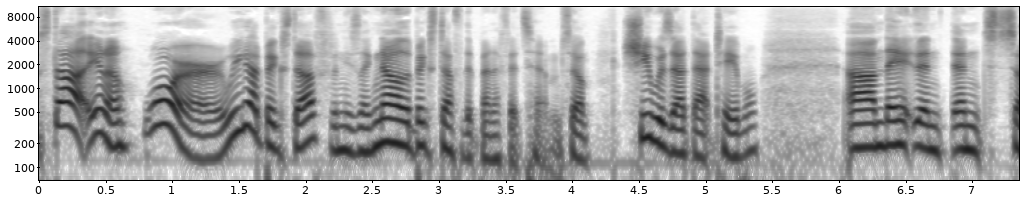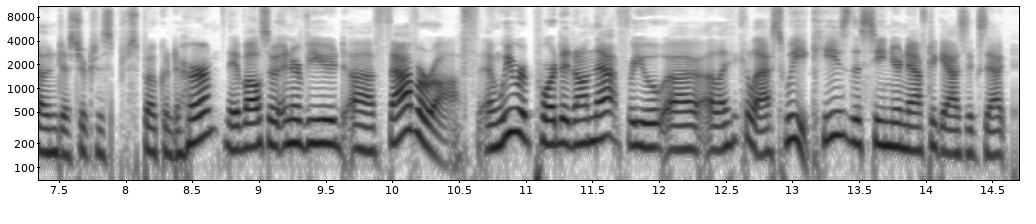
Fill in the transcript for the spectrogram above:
Stop, you know, war. We got big stuff, and he's like, no, the big stuff that benefits him. So she was at that table. Um, they and, and Southern District has spoken to her. They've also interviewed uh, Favorov, and we reported on that for you. Uh, I think last week. He's the senior Naftogaz exec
